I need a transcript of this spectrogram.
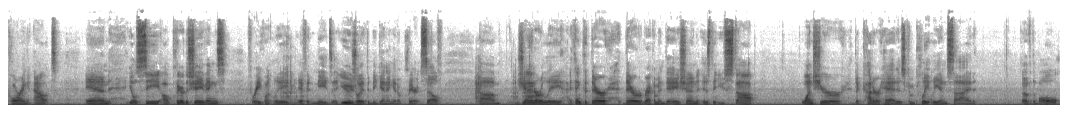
coring out and you'll see I'll clear the shavings frequently if it needs it. Usually at the beginning it'll clear itself. Um, generally, I think that their their recommendation is that you stop once your the cutter head is completely inside of the bowl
